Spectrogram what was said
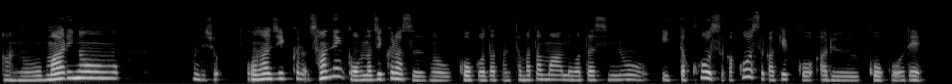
あの周りのなんでしょう同じクラス3年間同じクラスの高校だったんです。たまたまあの私の行ったコースがコースが結構ある高校で。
